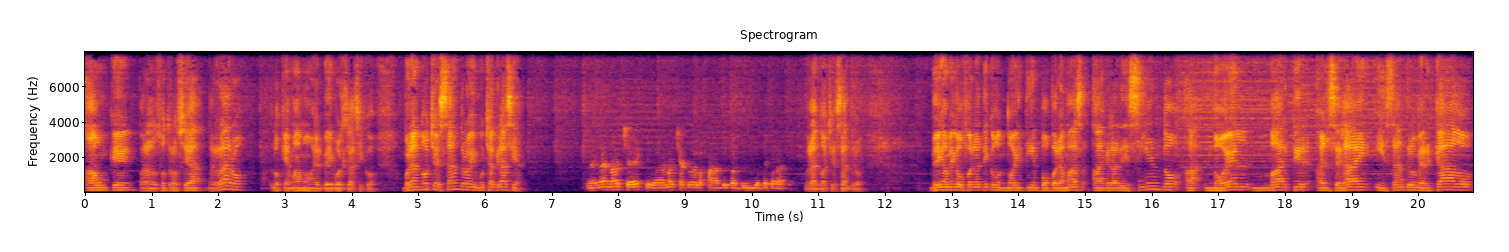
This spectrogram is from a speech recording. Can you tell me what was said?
aunque para nosotros sea raro, lo que amamos el béisbol clásico. Buenas noches, Sandro, y muchas gracias. Buenas noches, y buenas noches a todos los fanáticos de Indios de Corazón. Buenas noches, Sandro. Bien, amigos fanáticos, no hay tiempo para más. Agradeciendo a Noel Mártir Arcelay y Sandro Mercado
